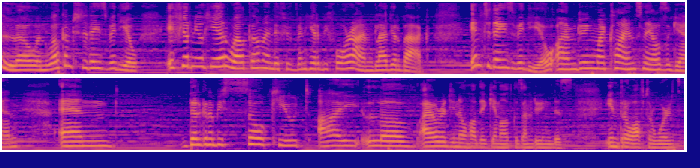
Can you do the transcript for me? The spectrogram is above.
Hello and welcome to today's video. If you're new here, welcome and if you've been here before, I'm glad you're back. In today's video, I'm doing my client's nails again and they're gonna be so cute. I love, I already know how they came out because I'm doing this intro afterwards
